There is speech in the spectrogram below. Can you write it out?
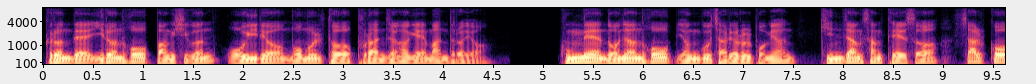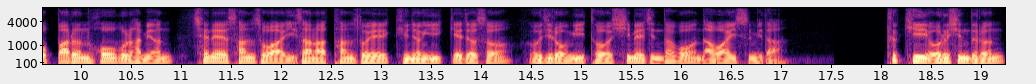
그런데 이런 호흡 방식은 오히려 몸을 더 불안정하게 만들어요. 국내 노년 호흡 연구 자료를 보면 긴장 상태에서 짧고 빠른 호흡을 하면 체내 산소와 이산화탄소의 균형이 깨져서 어지러움이 더 심해진다고 나와 있습니다. 특히 어르신들은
